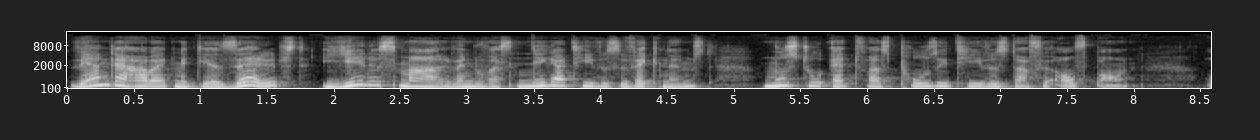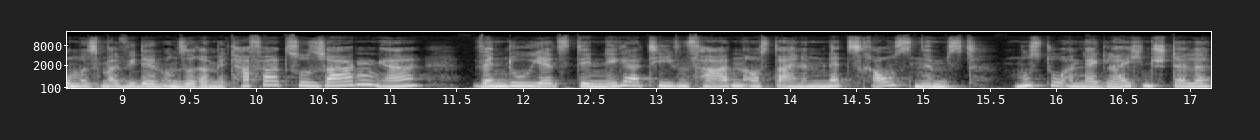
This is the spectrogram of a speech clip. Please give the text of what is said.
während der Arbeit mit dir selbst, jedes Mal, wenn du was Negatives wegnimmst, musst du etwas Positives dafür aufbauen. Um es mal wieder in unserer Metapher zu sagen, ja, wenn du jetzt den negativen Faden aus deinem Netz rausnimmst, musst du an der gleichen Stelle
